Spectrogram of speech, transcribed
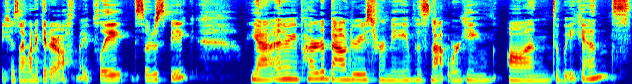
because I want to get it off my plate, so to speak. Yeah, and I mean, part of boundaries for me was not working on the weekends.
